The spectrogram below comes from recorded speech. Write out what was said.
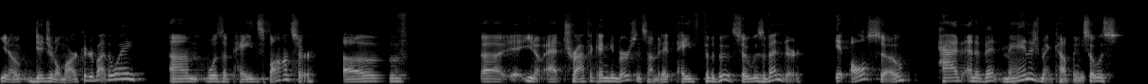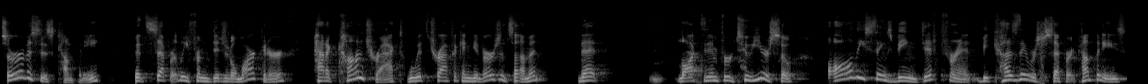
You know, digital marketer, by the way, um, was a paid sponsor of, uh, you know, at Traffic and Conversion Summit. It paid for the booth, so it was a vendor. It also had an event management company, so a services company that separately from Digital Marketer had a contract with Traffic and Conversion Summit that locked it in for two years. So all these things being different because they were separate companies,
